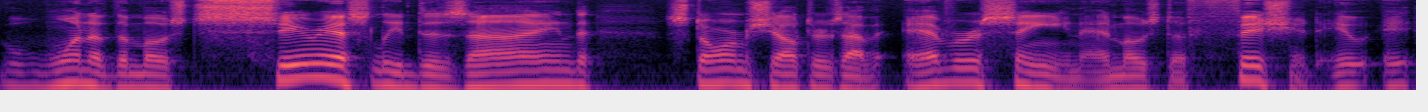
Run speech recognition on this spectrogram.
one of the most seriously designed storm shelters I've ever seen and most efficient. It, it,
